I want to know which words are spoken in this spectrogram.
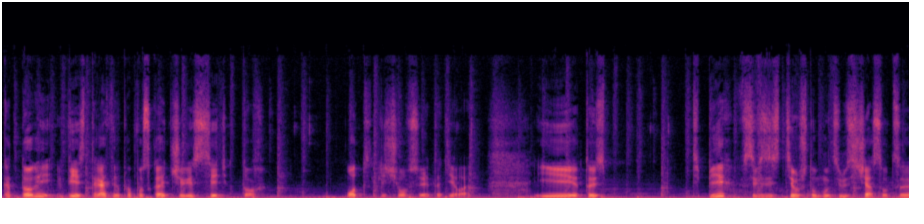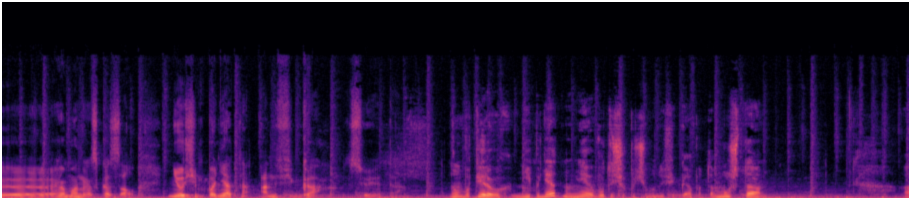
который весь трафик пропускает через сеть Tor. Вот для чего все это дело. И, то есть, теперь, в связи с тем, что мы сейчас вот э, Роман рассказал, не очень понятно, а нафига все это? Ну, во-первых, непонятно мне вот еще почему нафига. Потому что э,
